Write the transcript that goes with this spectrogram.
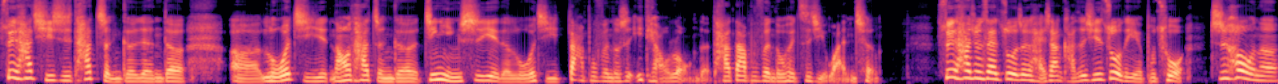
所以他其实他整个人的呃逻辑，然后他整个经营事业的逻辑，大部分都是一条龙的，他大部分都会自己完成。所以他就在做这个海上卡车，其实做的也不错。之后呢，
